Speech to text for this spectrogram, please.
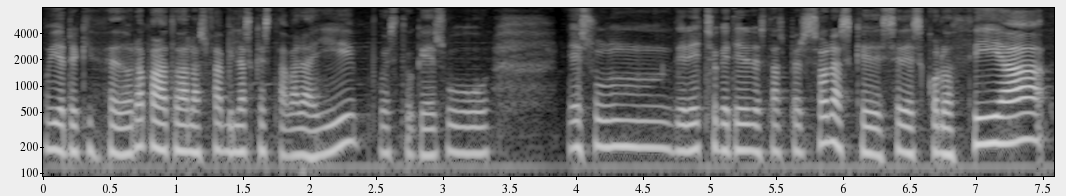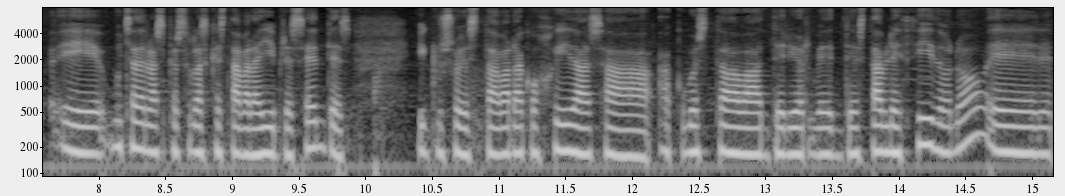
muy enriquecedora para todas las familias que estaban allí, puesto que es un, es un derecho que tienen estas personas que se desconocía. Eh, muchas de las personas que estaban allí presentes incluso estaban acogidas a, a cómo estaba anteriormente establecido, ¿no? Eh,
